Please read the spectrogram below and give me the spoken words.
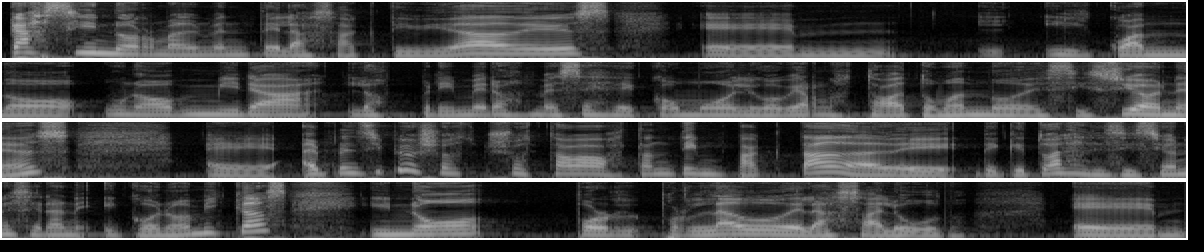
casi normalmente las actividades. Em, y cuando uno mira los primeros meses de cómo el gobierno estaba tomando decisiones, eh, al principio yo, estaba bastante impactada de, que todas las decisiones eran económicas y no por, por lado de la salud. Eh,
